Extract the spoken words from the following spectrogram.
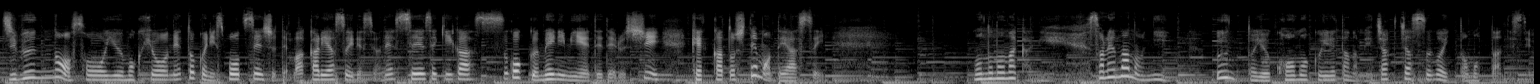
自分のそういう目標をね、特にスポーツ選手って分かりやすいですよね。成績がすごく目に見えて出るし、結果としても出やすい。ものの中に、それなのに、運という項目入れたのめちゃくちゃすごいと思ったんですよ。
